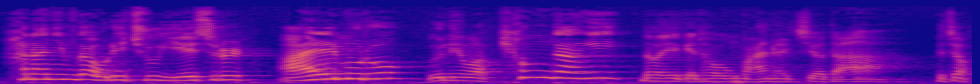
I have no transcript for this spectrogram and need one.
하나님과 우리 주 예수를 알므로 은혜와 평강이 너에게 더욱 많을지어다. 그죠?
